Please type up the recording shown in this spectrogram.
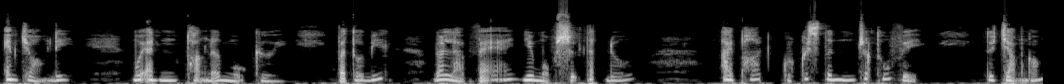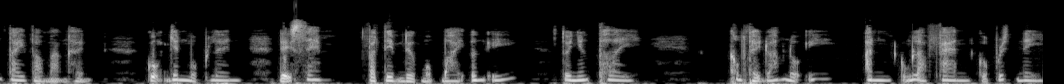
Em chọn đi. Môi anh thoảng nở nụ cười, và tôi biết đó là vẻ như một sự thách đố. iPod của Kristen rất thú vị. Tôi chạm ngón tay vào màn hình, cuộn danh mục lên để xem và tìm được một bài ưng ý. Tôi nhấn play. Không thể đoán nổi, anh cũng là fan của Britney.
